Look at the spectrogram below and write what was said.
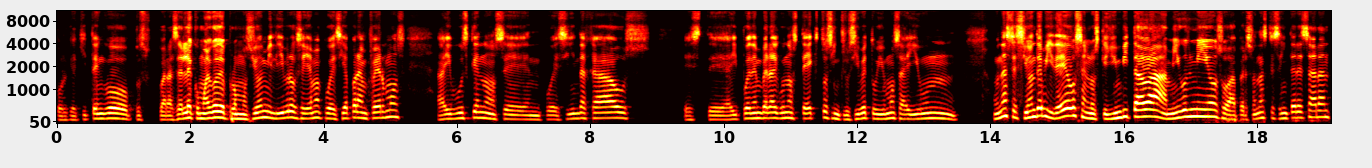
porque aquí tengo, pues, para hacerle como algo de promoción, mi libro que se llama Poesía para Enfermos. Ahí búsquenos en Poesía in House. Este, ahí pueden ver algunos textos, inclusive tuvimos ahí un, una sesión de videos en los que yo invitaba a amigos míos o a personas que se interesaran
